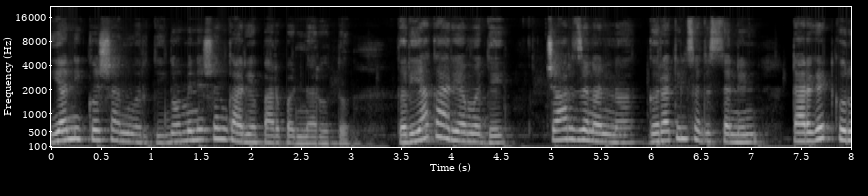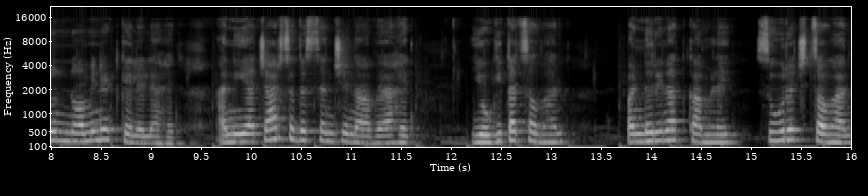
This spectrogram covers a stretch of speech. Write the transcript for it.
या निकषांवरती नॉमिनेशन कार्य पार पडणार होतं. तर या कार्यामध्ये चार जणांना घरातील सदस्यांनी टार्गेट करून नॉमिनेट केलेले आहेत. आणि या चार सदस्यांची नावे आहेत. योगिता चव्हाण पंढरीनाथ कांबळे सूरज चव्हाण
